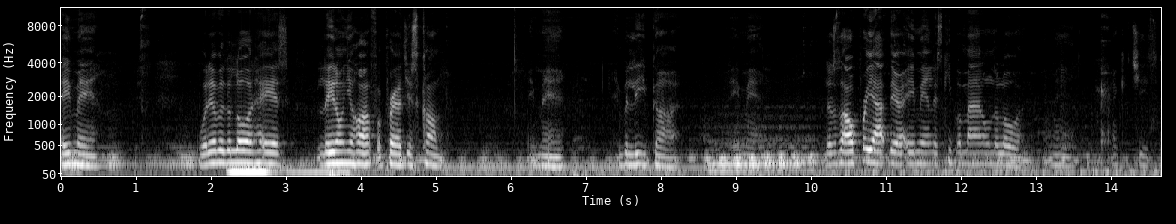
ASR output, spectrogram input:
Amen. Whatever the Lord has laid on your heart for prayer, just come. Amen. And believe God. Amen. Let us all pray out there. Amen. Let's keep our mind on the Lord. Amen. Thank you, Jesus.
